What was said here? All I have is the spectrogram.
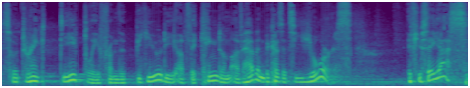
So drink deeply from the beauty of the kingdom of heaven because it's yours if you say yes.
